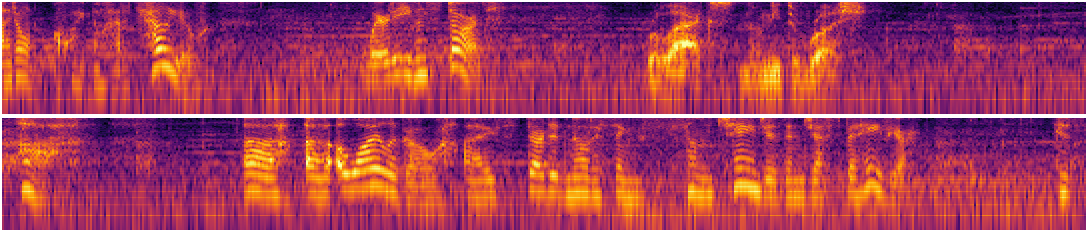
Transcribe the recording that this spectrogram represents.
I don't quite know how to tell you. Where to even start? Relax. No need to rush. Uh, uh, a while ago, I started noticing some changes in Jeff's behavior. His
